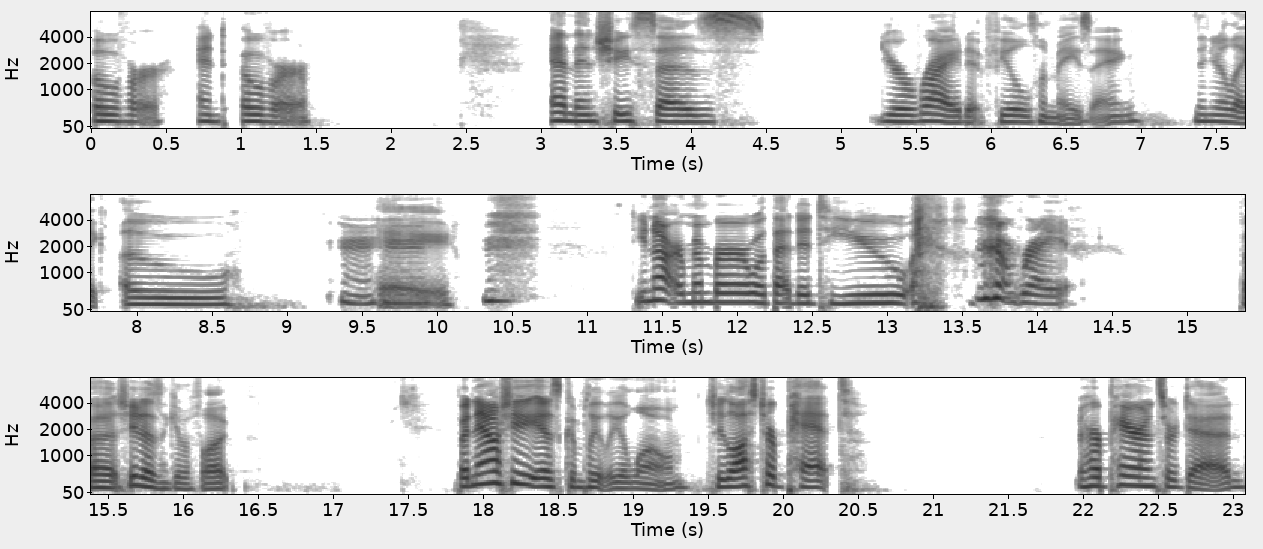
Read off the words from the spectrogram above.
over and over. And then she says, You're right. It feels amazing. Then you're like, Oh, Mhm. hey. Do you not remember what that did to you? right. but she doesn't give a fuck. But now she is completely alone. She lost her pet. Her parents are dead.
